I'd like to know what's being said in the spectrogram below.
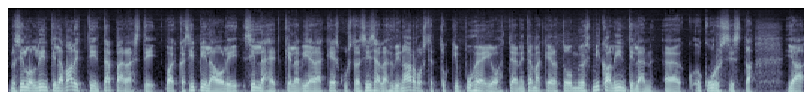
No silloin Lintilä valittiin täpärästi, vaikka Sipilä oli sillä hetkellä vielä keskustan sisällä hyvin arvostettukin puheenjohtaja, niin tämä kertoo myös Mika Lintilän äh, kurssista. Ja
